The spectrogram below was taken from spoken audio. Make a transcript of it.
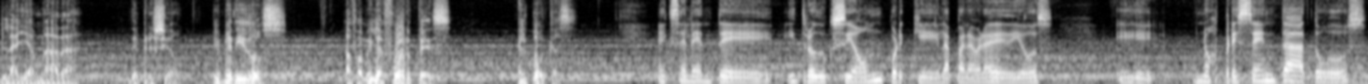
la llamada depresión. Bienvenidos a Familias Fuertes, el podcast. Excelente introducción porque la palabra de Dios eh, nos presenta a todos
